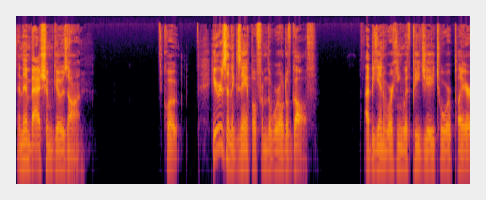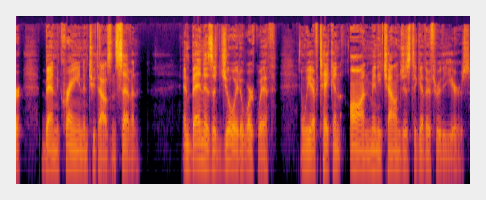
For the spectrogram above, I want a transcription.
And then Bassham goes on. Quote, Here is an example from the world of golf. I began working with PGA Tour player Ben Crane in 2007. And Ben is a joy to work with and we have taken on many challenges together through the years.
